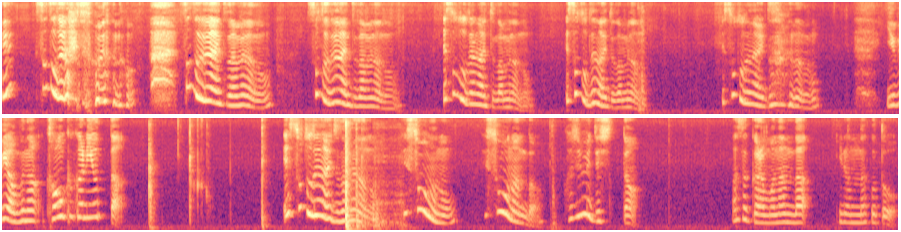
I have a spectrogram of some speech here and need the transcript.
え外出ないとダメなの？外出ないとダメなの？外出ないとダメなの？え外出ないとダメなの？え外出ないとダメなの？え外出ないとダメなの？指危な。顔かかりよった。え外出ないとダメなの？えそうなの？えそうなんだ。初めて知った。朝から学んだ。いろんなことを。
